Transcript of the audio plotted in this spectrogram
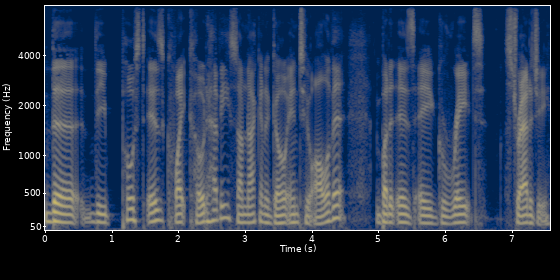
the The post is quite code heavy, so I'm not going to go into all of it, but it is a great strategy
